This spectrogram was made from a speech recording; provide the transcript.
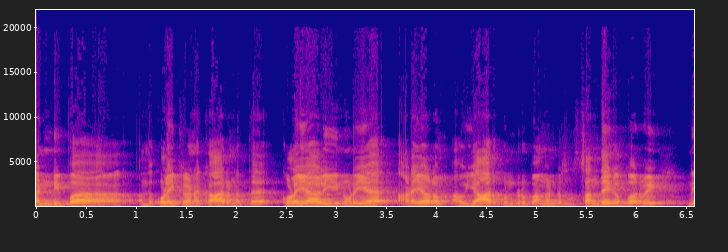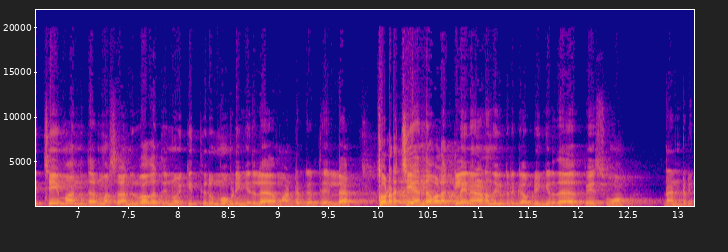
கண்டிப்பாக அந்த கொலைக்கான காரணத்தை கொலையாளியினுடைய அடையாளம் யார் கொண்டிருப்பாங்கன்ற சந்தேக பார்வை நிச்சயமாக அந்த தர்மசாலா நிர்வாகத்தை நோக்கி திரும்பும் அப்படிங்கிறதுல மாற்றுக்கிறது இல்லை. தொடர்ச்சியாக அந்த வழக்கில் என்ன நடந்துகிட்டு இருக்கு அப்படிங்கிறத பேசுவோம். நன்றி.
